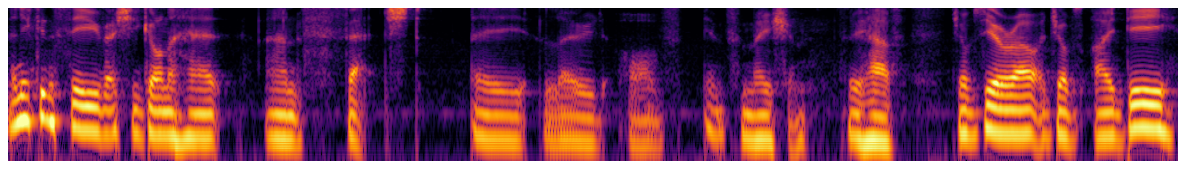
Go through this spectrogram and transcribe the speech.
And you can see we've actually gone ahead and fetched a load of information. So we have jobs URL, a jobs ID,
